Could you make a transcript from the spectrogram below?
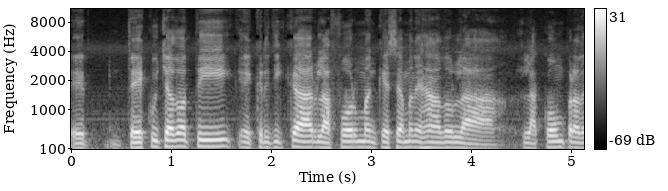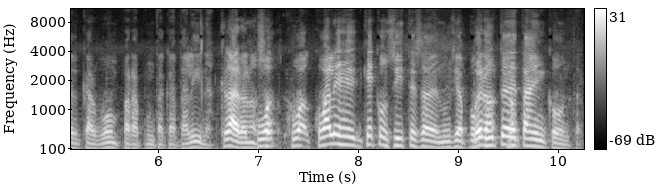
eh, te he escuchado a ti criticar la forma en que se ha manejado la, la compra del carbón para Punta Catalina. Claro, ¿Cuál, nosotros, cuál- cuál es, en qué consiste esa denuncia? ¿Por qué Bueno, ustedes no- están en contra?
